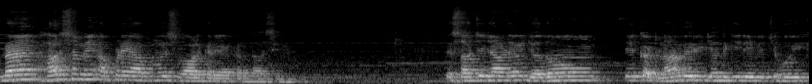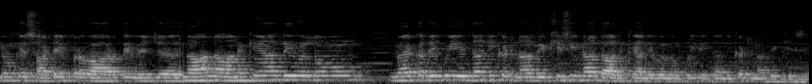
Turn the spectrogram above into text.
ਮੈਂ ਹਰ ਸਮੇਂ ਆਪਣੇ ਆਪ ਨੂੰ ਇਹ ਸਵਾਲ ਕਰਿਆ ਕਰਦਾ ਸੀ। ਤੇ ਸੱਚ ਜਾਣਿਓ, ਜਦੋਂ ਇਹ ਘਟਨਾ ਮੇਰੀ ਜ਼ਿੰਦਗੀ ਦੇ ਵਿੱਚ ਹੋਈ, ਕਿਉਂਕਿ ਸਾਡੇ ਪਰਿਵਾਰ ਦੇ ਵਿੱਚ ਨਾ ਨਾਨਕਿਆਂ ਦੇ ਵੱਲੋਂ ਮੈਂ ਕਦੇ ਕੋਈ ਇਦਾਂ ਦੀ ਘਟਨਾ ਵੇਖੀ ਸੀ, ਨਾ ਦਾਦਕਿਆਂ ਦੇ ਵੱਲੋਂ ਕੋਈ ਇਦਾਂ ਦੀ ਘਟਨਾ ਦੇਖੀ ਸੀ।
